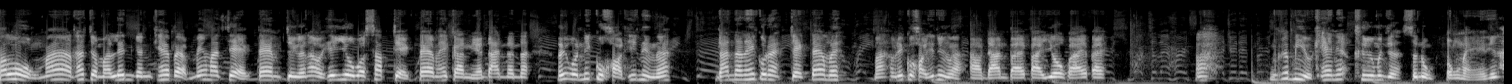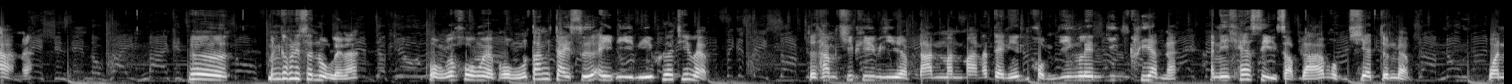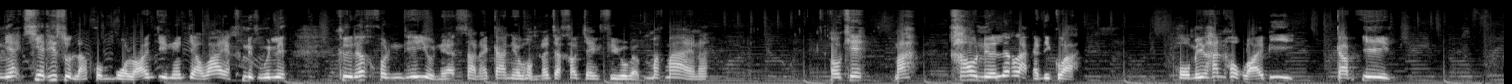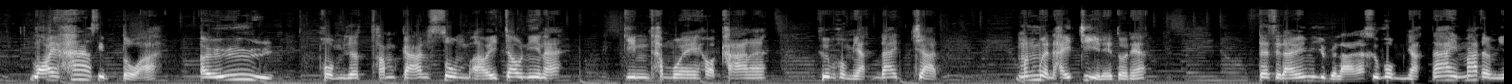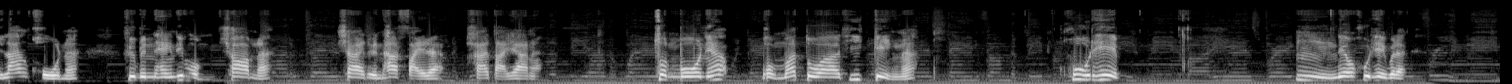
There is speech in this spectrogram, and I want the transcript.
ตลกมากถ้าจะมาเล่นกันแค่แบบแม่งมาแจกแต้มเจอกันเอาเฮ้ยโยว่าซับแจกแต้มให้กันเนี้ยดันดันดันเฮ้ยวันนี้กูขอที่หนึ่งนะ ดันดันให้กูหน่อยแจกแต้มเลย มาวันนี้กูขอที่หนึ่งอะอ้าวดันไปไปโยกไปไปอะมันก็มีอยู่แค่เนี้ยคือมันจะสนุกตรงไหนที่ถามนะเออมันก็ไม่ได้สนุกเลยนะ ผมก็คงแบบผมตั้งใจซื้อไอดีนี้เพื่อที่แบบ จะทำคลิปพีพีแบบดันมันมานะแต่นี้ผมยิ่งเล่นยิ่งเครียดนะ อันนี้แค่สี่สัปดาห์ผมเครียดจนแบบ วันนี้เครียดที่สุดละผมหัวร้อนจริงนะอย่าว่าอย่างหนึ่งเลย คือถ้าคนที่อยู่เนี่ยสถานการณ์เนี่ยผมน่าจะเข้าใจฟิลแบบมากๆนะ โอเค มาเข้าเนื้อเรื่องหลักกันดีกว่า ผมมีพันหกร้อยบีกับอีกร้อยห้าสิบตัว เออ ผมจะทำการซุ่มเอาไอ้เจ้านี่นะ กินทำมวยหัวคานะ คือผมอยากได้จัด มันเหมือนไฮจีเลยตัวเนี้ย แต่เสียดายไม่มีหยุดเวลานะคือผมอยากได้มากแต่มีร่างโคลนนะคือเป็นแทงที่ผมชอบนะ ใช่เป็นธาตุไฟแล้วฆ่าตายยากนะ ส่วนโบเนี้ย ผมว่าตัวที่เก่งนะ คู่เทพ อืมเรียกว่าคู่เทพไปแหละ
